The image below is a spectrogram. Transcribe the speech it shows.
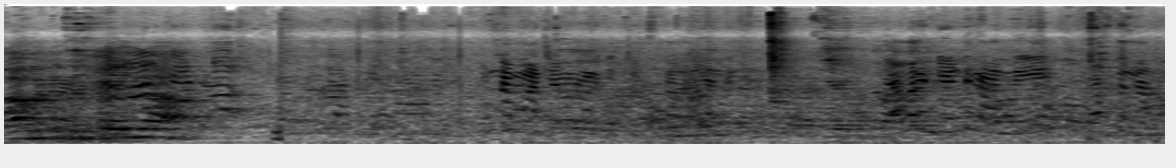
కాబట్టి ప్రత్యేకంగా ఎవరి గట్టి రండి వస్తున్నాను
